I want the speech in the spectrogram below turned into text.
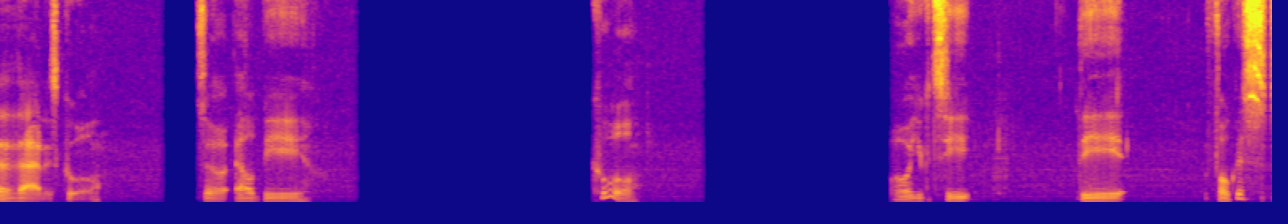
That is cool. So LB. Cool. Oh, you could see the focus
